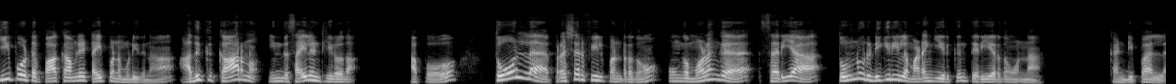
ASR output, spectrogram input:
கீபோர்ட்டை பார்க்காமலே டைப் பண்ண முடியுதுன்னா அதுக்கு காரணம் இந்த சைலண்ட் ஹீரோ தான். அப்போ தோல்ல ப்ரெஷர் ஃபீல் பண்றதும் உங்க முழங்க சரியா தொண்ணூறு டிகிரியில மடங்கி இருக்குன்னு தெரியறதும் ஒன்னா கண்டிப்பா இல்ல.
